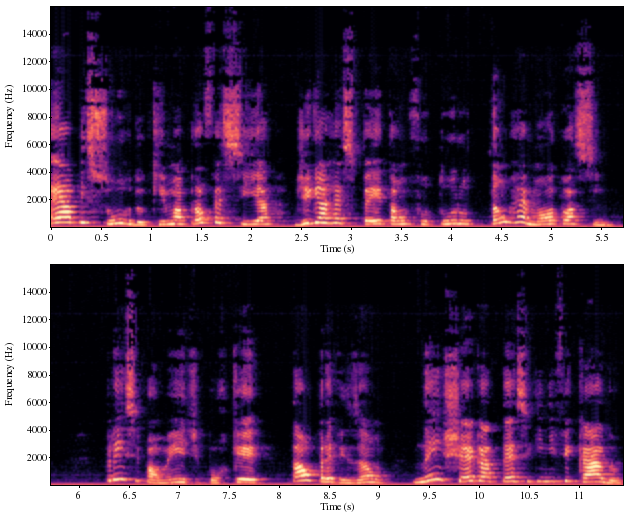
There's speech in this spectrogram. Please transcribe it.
é absurdo que uma profecia diga respeito a um futuro tão remoto assim, principalmente porque tal previsão nem chega a ter significado,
